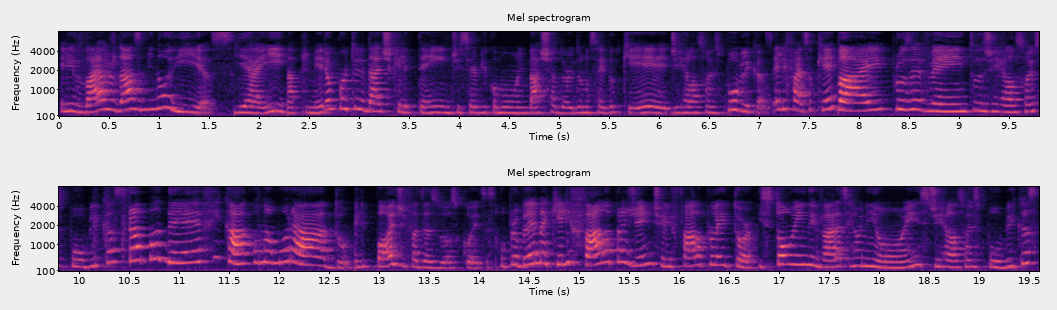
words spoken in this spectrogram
ele vai ajudar as minorias. E aí, na primeira oportunidade que ele tem de servir como um embaixador do não sei do que, de relações públicas, ele faz o quê? Vai pros eventos de relações públicas para poder ficar com o namorado. Ele pode fazer as duas coisas. O problema é que ele fala pra gente, ele fala pro leitor: estou indo em várias reuniões de relações públicas,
